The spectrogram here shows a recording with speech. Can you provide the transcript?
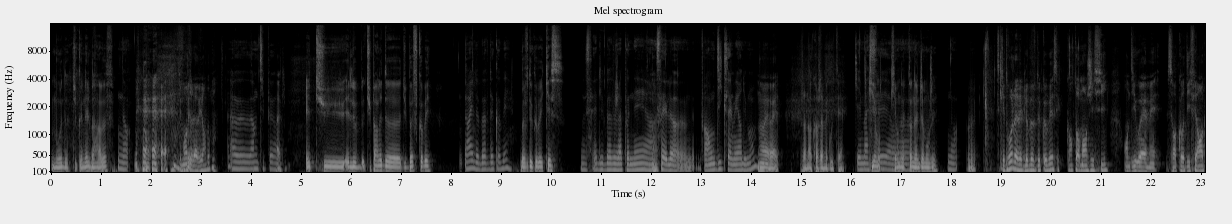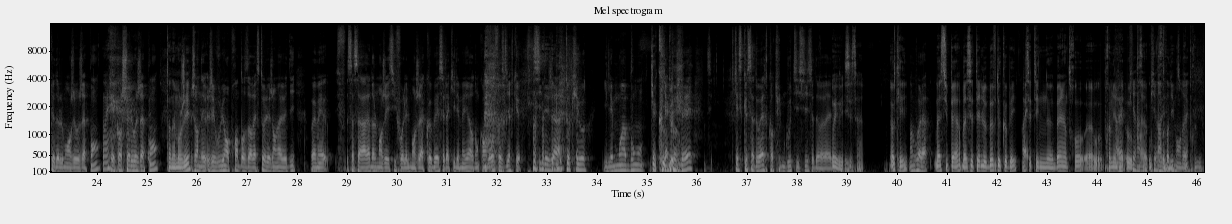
Maud, tu connais le bar à bœuf? Non, tu manges de la viande? Euh, un petit peu. Ouais. Et tu et le, tu parlais de, du bœuf Kobe. Ouais, le bœuf de Kobe. Bœuf de Kobe, qu'est-ce? C'est du bœuf japonais. hein. Ouais. C'est le, enfin, on dit que c'est le meilleur du monde. Ouais, ouais. J'en ai encore jamais goûté. Qui est massé. Qui, en, qui a, euh, t'en as déjà mangé? Non. Ce qui est drôle avec le bœuf de Kobe, c'est que quand on mange ici, on dit ouais, mais c'est encore différent que de le manger au Japon. Ouais. Et quand je suis allé au Japon, T'en as mangé? j'en ai, j'ai voulu en prendre dans un resto et les gens m'avaient dit ouais, mais ça sert à rien de le manger ici, il faut aller le manger à Kobe, c'est là qu'il est meilleur. Donc en gros, faut se dire que si déjà à Tokyo, il est moins bon Qu'à Kobe. Qu'est-ce que ça doit être quand tu le goûtes ici? Ça doit être... Oui, oui, c'est ça. Ok, Donc voilà. bah super. Bah c'était le bœuf de Kobe. C'était une belle intro euh, au premier. Ouais, au pire- au pire premier, intro du monde, pas ouais. le premier.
